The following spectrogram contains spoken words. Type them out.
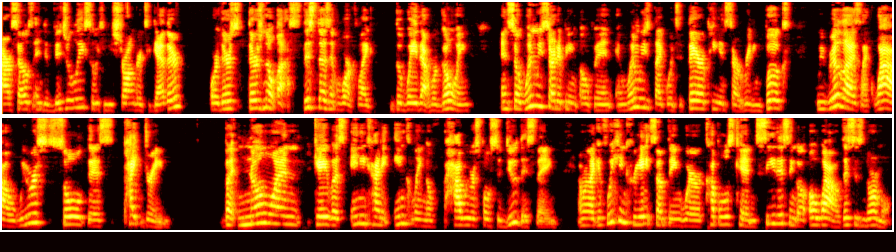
ourselves individually so we can be stronger together. Or there's there's no us. This doesn't work like the way that we're going. And so when we started being open and when we like went to therapy and started reading books we realized like wow we were sold this pipe dream. But no one gave us any kind of inkling of how we were supposed to do this thing. And we're like if we can create something where couples can see this and go oh wow this is normal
